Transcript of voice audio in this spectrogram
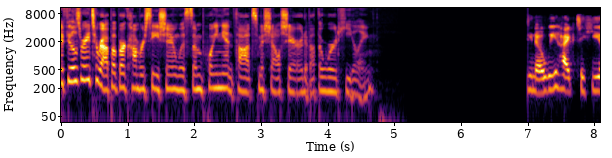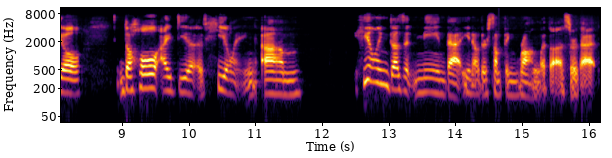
It feels right to wrap up our conversation with some poignant thoughts Michelle shared about the word healing. You know, we hike to heal the whole idea of healing. Um, healing doesn't mean that, you know, there's something wrong with us or that,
